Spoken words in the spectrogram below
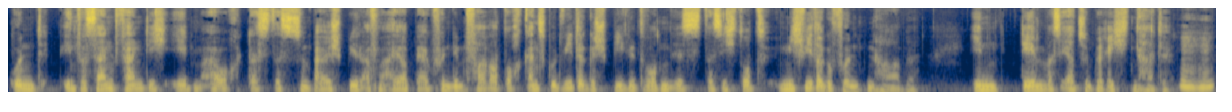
Und interessant fand ich eben auch, dass das zum Beispiel auf dem Eierberg von dem Pfarrer doch ganz gut wiedergespiegelt worden ist, dass ich dort mich wiedergefunden habe in dem, was er zu berichten hatte. Mhm.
